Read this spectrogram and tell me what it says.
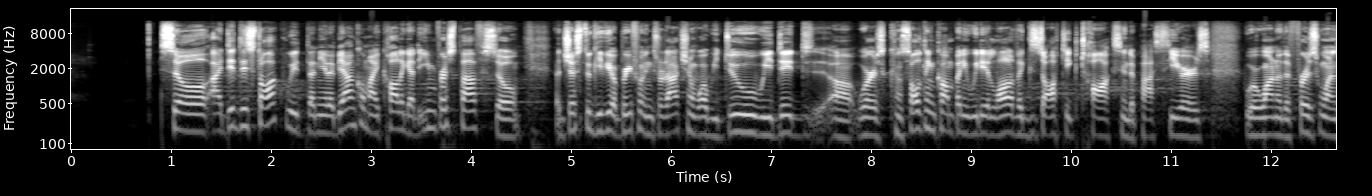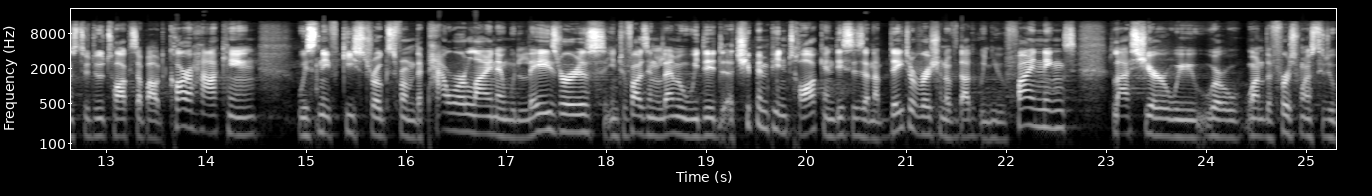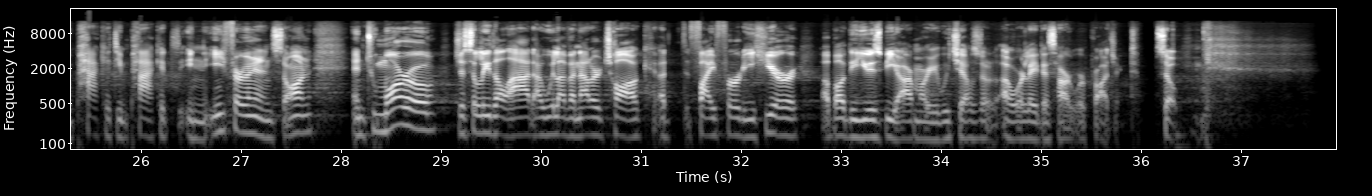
I did this talk with Daniele Bianco, my colleague at InversePath. So just to give you a brief introduction what we do, we did uh we're a consulting company. We did a lot of exotic talks in the past years. We're one of the first ones to do talks about car hacking. We sniff keystrokes from the power line and with lasers. In 2011, we did a chip and PIN talk, and this is an updated version of that with new findings. Last year, we were one of the first ones to do packet-in-packet in Ethernet and so on. And tomorrow, just a little ad, I will have another talk at 5:30 here about the USB Armory, which is our latest hardware project. So,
